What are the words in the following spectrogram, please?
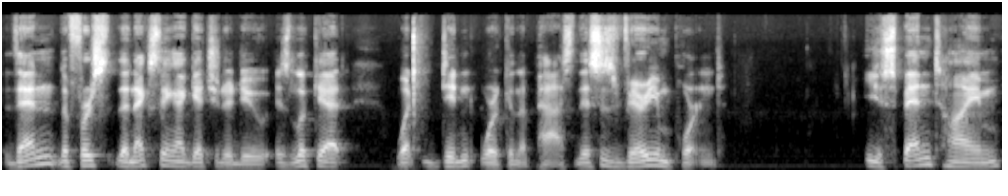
Then the first, the next thing I get you to do is look at what didn't work in the past. This is very important. You spend time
